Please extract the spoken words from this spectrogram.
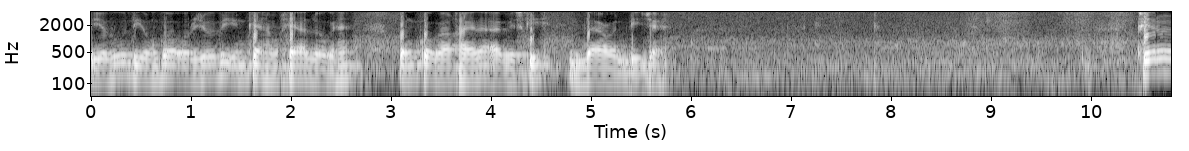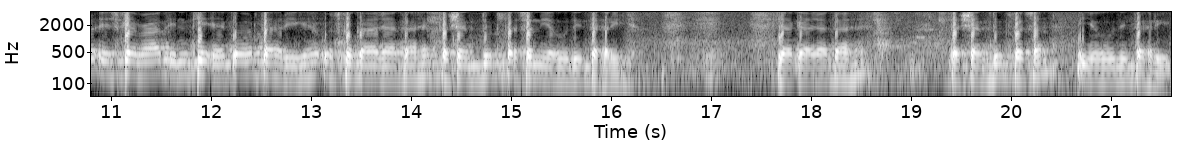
یہودیوں کو اور جو بھی ان کے ہم خیال لوگ ہیں، ان کو باقاعدہ اب اس کی دعوت دی جائے۔ پھر اس کے بعد ان کی ایک اور تحریک ہے، اس کو کہا جاتا ہے تشدد پسند یہودی تحریک۔ کیا کہا جاتا ہے؟ تشدد پسند یہودی تحریک۔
